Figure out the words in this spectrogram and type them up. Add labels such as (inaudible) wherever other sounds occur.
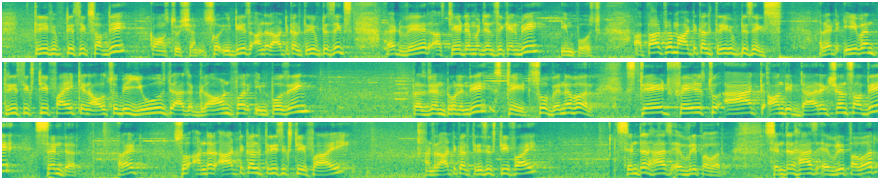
356 of the Constitution. So it is under Article 356 right, where a state emergency can be imposed. Apart from Article 356, right, even 365 can also be used as a ground for imposing president rule in the state. So whenever state fails to act on the directions of the center right? So under article 365 under article 365 center has every power. Center has every power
